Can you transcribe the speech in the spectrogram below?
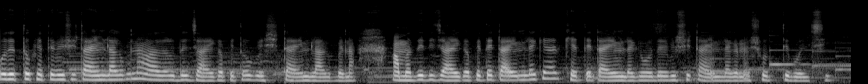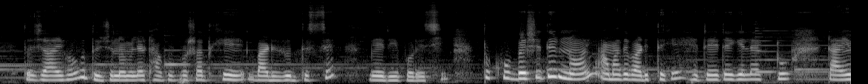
ওদের তো খেতে বেশি টাইম লাগবে না আর ওদের জায়গা পেতেও বেশি টাইম লাগবে না। আমাদেরই জায়গা পেতে টাইম লাগে আর খেতে টাইম লাগে। ওদের বেশি টাইম লাগে না, সত্যি বলছি। তো যাই হোক, দুজনে মিলে ঠাকুর প্রসাদ খেয়ে বাড়ির উদ্দেশ্যে বেরিয়ে পড়েছি। তো খুব বেশি দূর নয়, আমাদের বাড়ির থেকে হেঁটে হেঁটে গেলে একটু টাইম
